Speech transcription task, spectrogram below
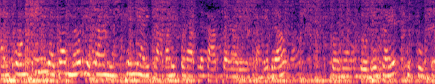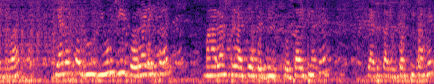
आणि कोणतीही रजा न घेता निष्ठेने आणि प्रामाणिकपणे आपलं काम करणारे साहेबराव सोनू डोबे साहेब खूप खूप धन्यवाद. यानंतर U G Borade sir Maharashtra राज्य बुद्धिस्ट सोसायटीचे या ठिकाणी उपस्थित आहेत.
